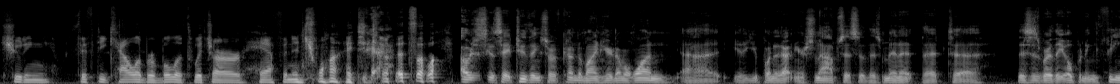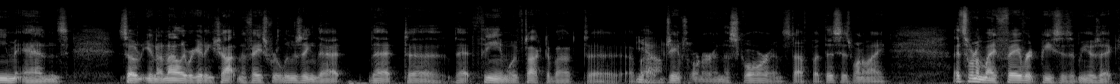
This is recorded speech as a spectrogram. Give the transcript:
shooting 50 caliber bullets, which are half an inch wide. Yeah. That's a lot. I was just going to say two things sort of come to mind here. Number one, uh, you, know, you, pointed out in your synopsis of this minute that uh, this is where the opening theme ends. So you know, not only we're getting shot in the face, we're losing that that uh, that theme. We've talked about uh, about yeah. James Horner and the score and stuff, but this is one of my it's one of my favorite pieces of music.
